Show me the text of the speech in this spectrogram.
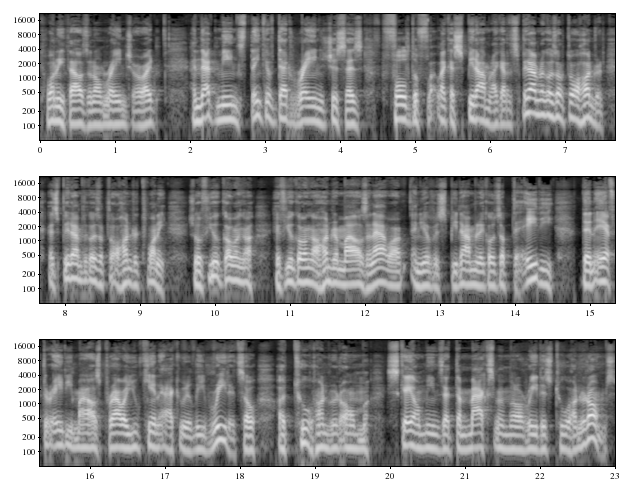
20,000 ohm range, all right? And that means think of that range just as full defl- like a speedometer. I got a speedometer goes up to 100, a speedometer goes up to 120. So if you're going, a, if you're going 100 miles an hour and you have a speedometer that goes up to 80, 80, then after 80 miles per hour, you can't accurately read it. So a 200 ohm scale means that the maximum it'll read is 200 ohms.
